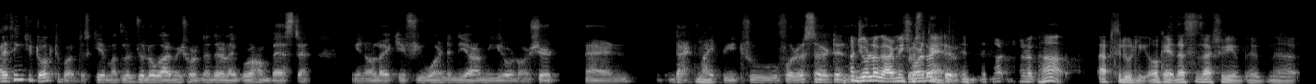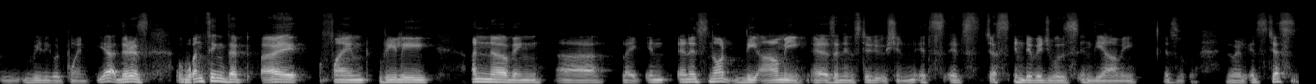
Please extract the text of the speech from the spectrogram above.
I think you talked about this. Matlab, jo log army chhodne, they're like, bro, I'm best. You know, like if you weren't in the army, you don't know shit. And that hmm. might be true for a certain jo log army perspective. Not, huh, absolutely. Okay, this is actually a, a, a really good point. Yeah, there is one thing that I find really unnerving uh, like in and it's not the army as an institution it's it's just individuals in the army it's well it's just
